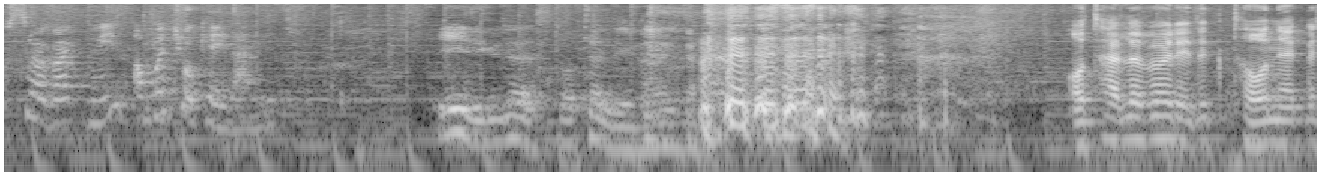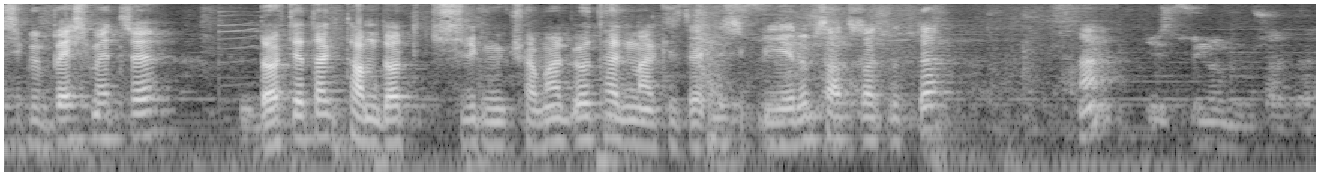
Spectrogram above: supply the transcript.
Kusura bakmayın ama çok eğlendik. İyiydi güzel. Otel de iyiydi. Otelde böyleydik. Tavanı yaklaşık bir 5 metre. 4 yatak tam 4 kişilik mükemmel bir otel merkezde yaklaşık bir yarım saat uzaklıkta. Ha? Suyunu arkadaşlar.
